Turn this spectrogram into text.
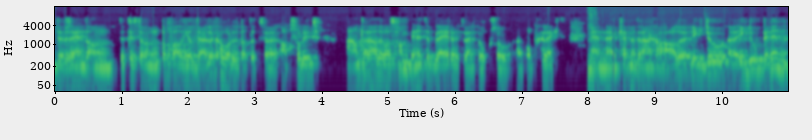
er zijn dan, het is dan toch wel heel duidelijk geworden dat het absoluut aan te raden was van binnen te blijven. Het werd ook zo uh, opgelegd. Ja. En ik heb me eraan gehouden. Ik doe, ik doe binnen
